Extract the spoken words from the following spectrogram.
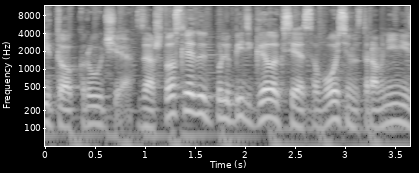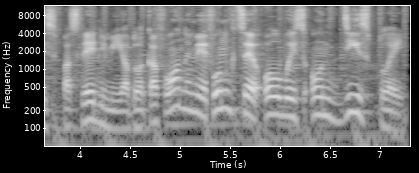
и то круче. За что следует полюбить Galaxy S8 в сравнении с последними яблокофонами, функция Always On Display.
